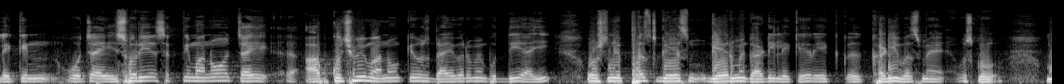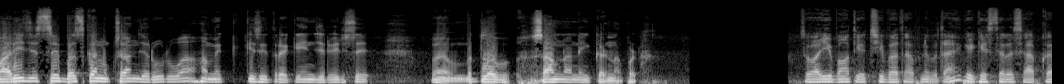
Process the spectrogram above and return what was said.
लेकिन वो चाहे ईश्वरीय शक्ति मानो, चाहे आप कुछ भी मानो कि उस ड्राइवर में बुद्धि आई और उसने फ़र्स्ट गेयर गेयर में गाड़ी लेकर एक खड़ी बस में उसको मारी, जिससे बस का नुकसान ज़रूर हुआ। हमें किसी तरह की इंजरी से मतलब सामना नहीं करना पड़ा। तो आइए बहुत ही अच्छी बात आपने बताया कि किस तरह से आपका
